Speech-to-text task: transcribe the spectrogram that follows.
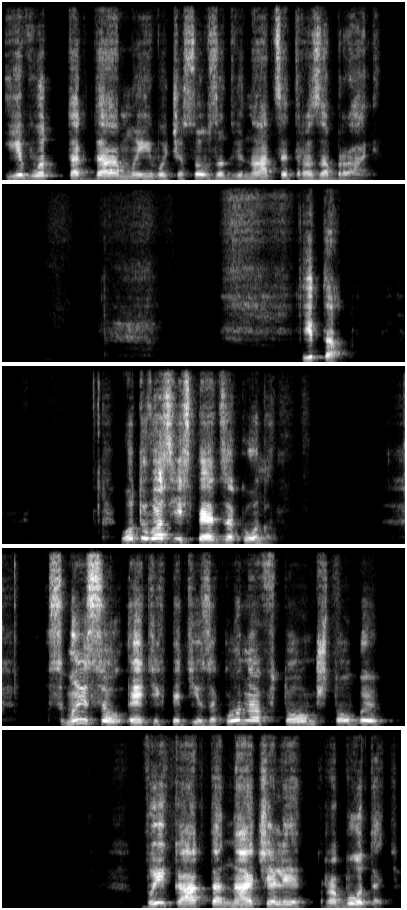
и вот тогда мы его часов за 12 разобрали. Итак, вот у вас есть пять законов. Смысл этих пяти законов в том, чтобы вы как-то начали работать.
